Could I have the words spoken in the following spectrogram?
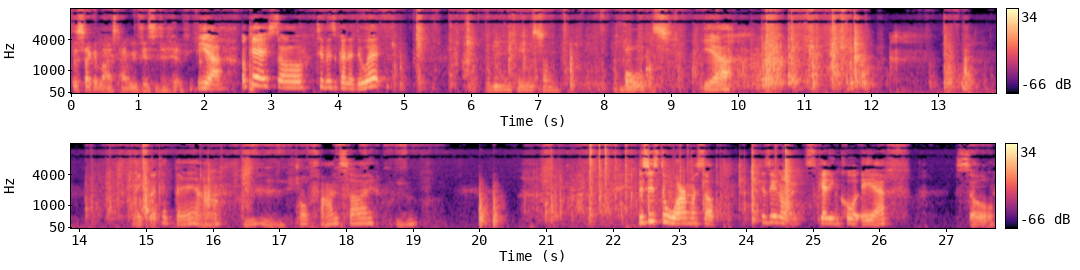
the second last time we visited him. yeah. Okay, so Tim is gonna do it. It even came with some bowls. Yeah. Like look at that. Oh fancy. This is to warm us up. Cause you know it's getting cold AF. So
